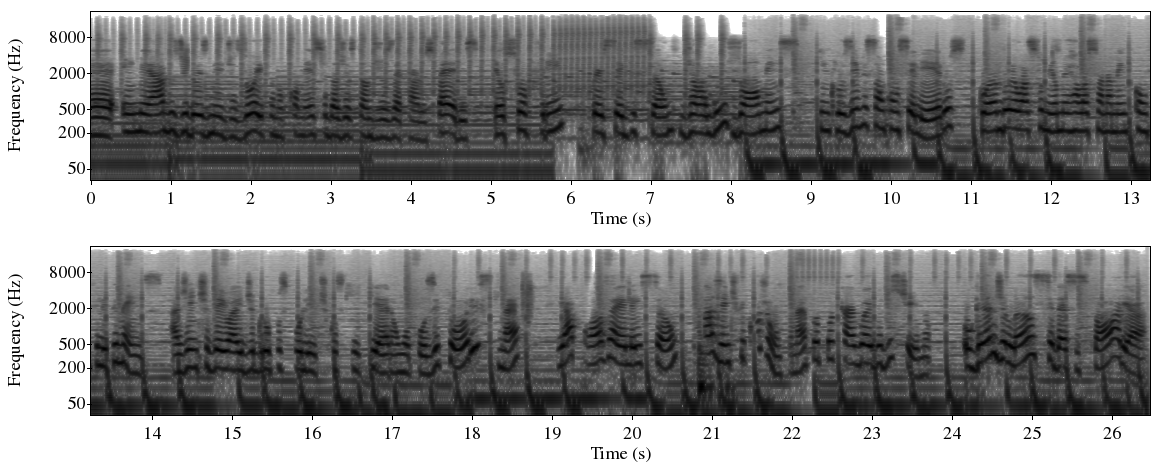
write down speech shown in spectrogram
é, em meados de 2018, no começo da gestão de José Carlos Pérez, eu sofri perseguição de alguns homens que inclusive são conselheiros, quando eu assumi o meu relacionamento com o Felipe Mendes. A gente veio aí de grupos políticos que, que eram opositores, né? E após a eleição, a gente ficou junto, né? Por, por cargo aí do destino. O grande lance dessa história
